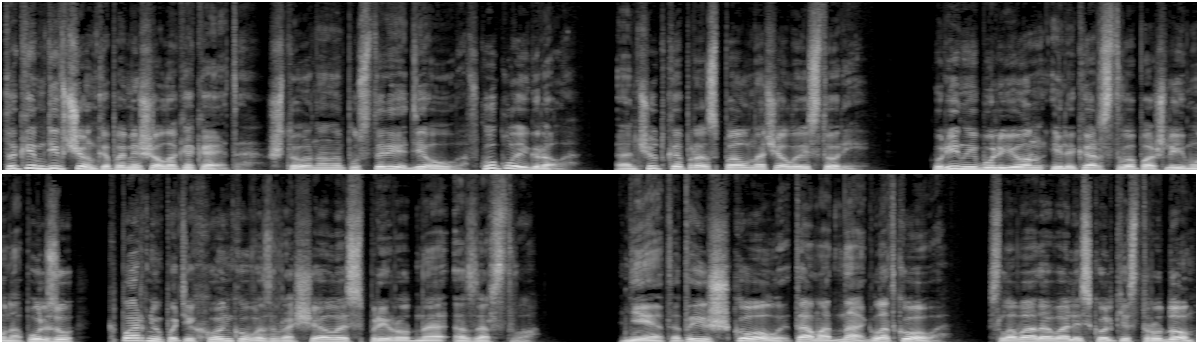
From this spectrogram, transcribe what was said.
Так им девчонка помешала какая-то. Что она на пустыре делала? В куклы играла? Он чутко проспал начало истории. Куриный бульон и лекарства пошли ему на пользу, к парню потихоньку возвращалось природное озорство. «Нет, это из школы, там одна, Гладкова». Слова давались Кольке с трудом,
